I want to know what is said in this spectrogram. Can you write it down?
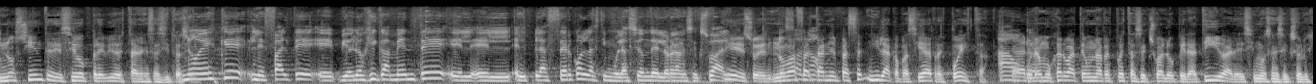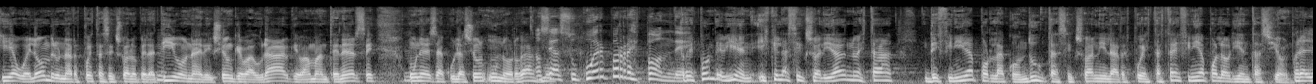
No siente deseo previo de estar en esa situación. No es que le falte eh, biológicamente el, el- el placer con la estimulación del órgano sexual. Eso es, no va a faltar ni el placer ni la capacidad de respuesta. Ah. Una mujer va a tener una respuesta sexual operativa, le decimos en sexología, o el hombre una respuesta sexual operativa, Mm. una erección que va a durar, que va a mantenerse, una eyaculación, un orgasmo. O sea, su cuerpo responde. Responde bien, es que la sexualidad no está definida por la conducta sexual ni la respuesta, está definida por la orientación. Por el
